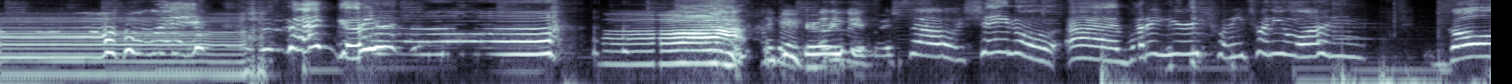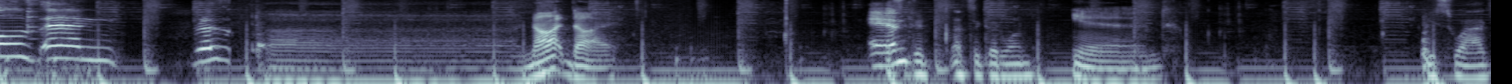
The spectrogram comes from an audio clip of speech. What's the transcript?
Wait, Uh, was that good? Ah. Okay, anyways, so Shane, uh, what are your 2021 goals and res- uh, not die That's a and good. That's a good one. and Be swag.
